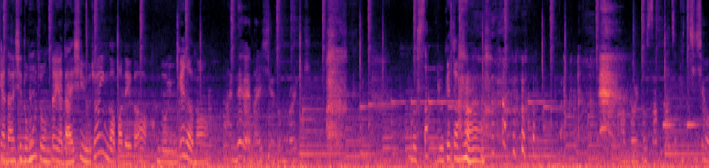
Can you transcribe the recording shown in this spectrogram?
야 날씨 너무 좋은데? 야 날씨 요정인가 봐 내가. 너 요괴잖아. 아, 내가 날씨 요즘 그럴게. 너싹 요괴잖아. 아 뭘 또 싹바지 붙이셔.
